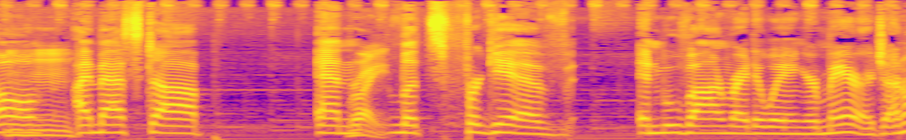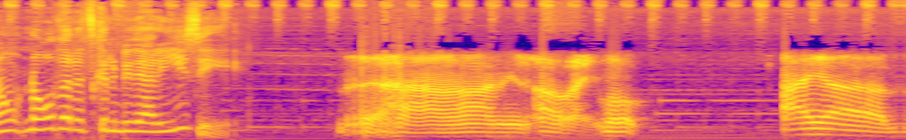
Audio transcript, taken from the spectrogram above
Oh, mm-hmm. I messed up and Right. let's forgive and move on right away in your marriage. I don't know that it's going to be that easy. Uh, I mean, all right. Well, I, uh,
